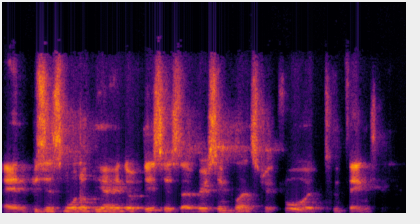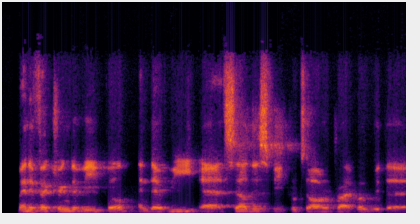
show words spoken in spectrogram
And business model behind of this is uh, very simple and straightforward. Two things: manufacturing the vehicle, and then we uh, sell this vehicle to our driver with a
